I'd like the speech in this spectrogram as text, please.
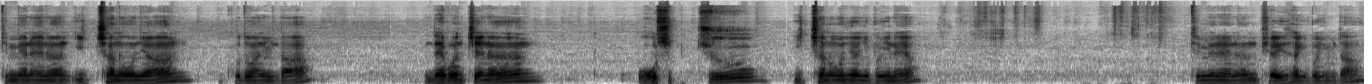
뒷면에는 2005년 고도환입니다. 네 번째는 50주 2005년이 보이네요. 뒷면에는 벼이삭이 보입니다.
